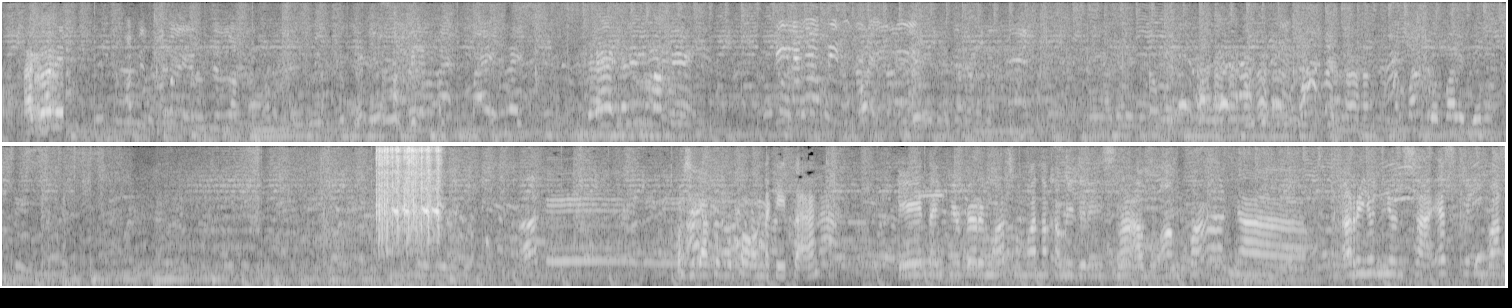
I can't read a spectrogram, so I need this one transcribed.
Basig ako mo po ang nakita ah. Eh, thank you very much. Sumana kami diri sa amo ang ah, reunion sa SK Bus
